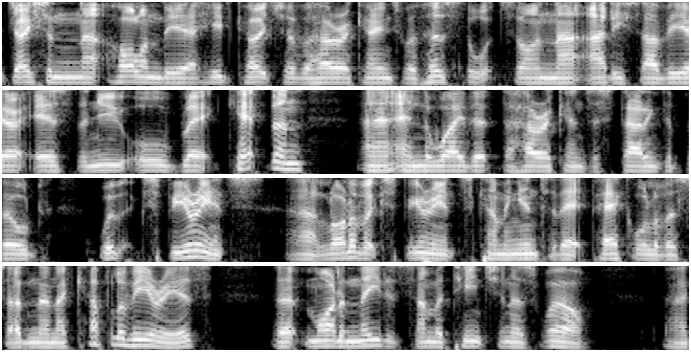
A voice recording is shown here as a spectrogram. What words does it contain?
Jason uh, Holland, there, head coach of the Hurricanes, with his thoughts on uh, Ardie Savea as the new All Black captain uh, and the way that the Hurricanes are starting to build with experience, a lot of experience coming into that pack all of a sudden in a couple of areas that might have needed some attention as well. Uh,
